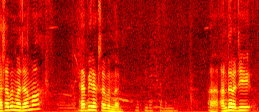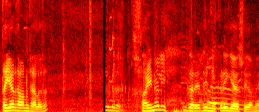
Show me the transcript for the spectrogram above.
આશાબુન મજામાં? હેપી રક્ષાબંધન. અંદર હજી તૈયાર થવાનું ચાલે છે? ફાઇનલી ઘરેથી નીકળી ગયા છીએ અમે.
